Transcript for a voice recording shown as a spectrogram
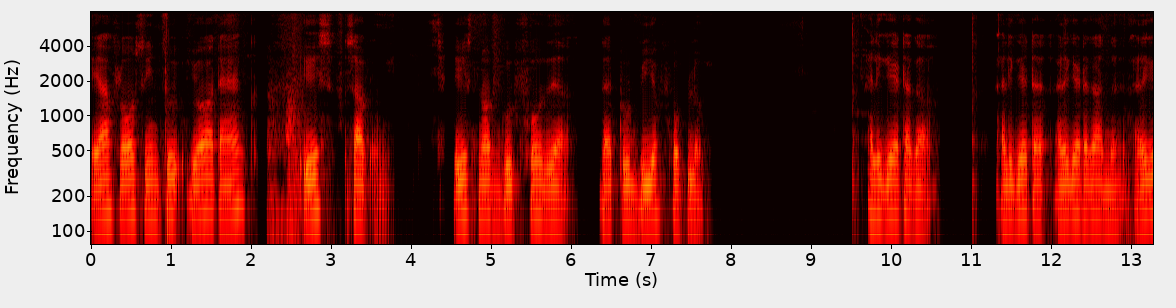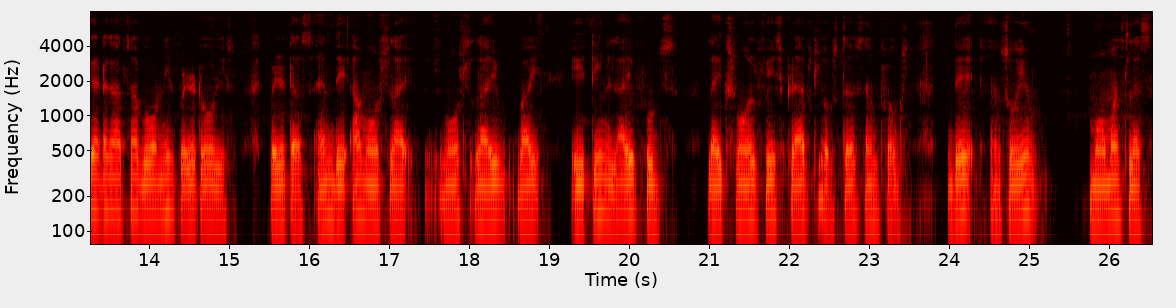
air flows into your tank is is not good for there, that would be a problem. Alligator. Alligator alligator alligator are born in predatory predators and they are most live most live by eating live foods like small fish, crabs, lobsters, and frogs. They uh, swim momentless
